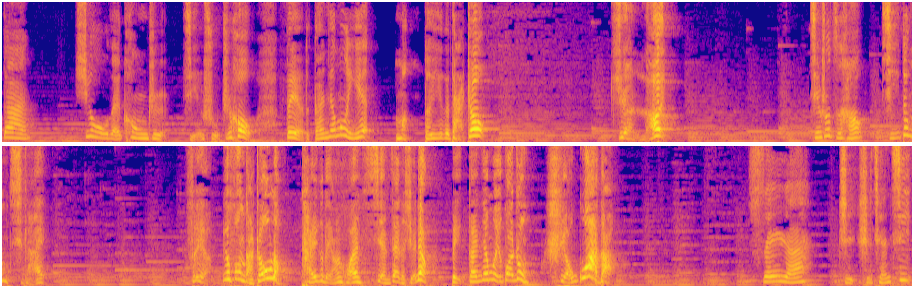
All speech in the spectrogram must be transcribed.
但就在控制结束之后，菲尔的干将莫邪猛的一个大招。卷来！解说子豪激动起来。菲儿要放大招了！抬个的杨玉环现在的血量被干将莫邪挂中是要挂的。虽然只是前期，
